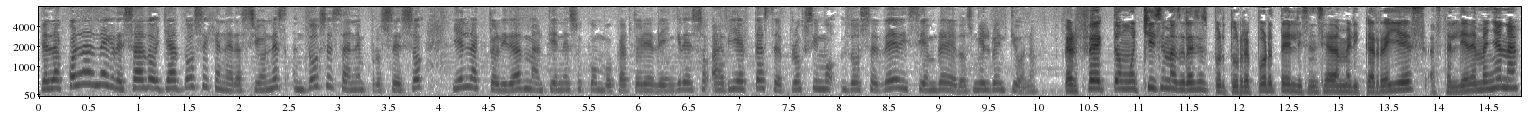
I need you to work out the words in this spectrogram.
de la cual han egresado ya 12 generaciones, 12 están en proceso y en la actualidad mantiene su convocatoria de ingreso abierta hasta el próximo 12 de diciembre de 2021. Perfecto, muchísimas gracias por tu reporte, licenciada América Reyes. Hasta el día de mañana.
